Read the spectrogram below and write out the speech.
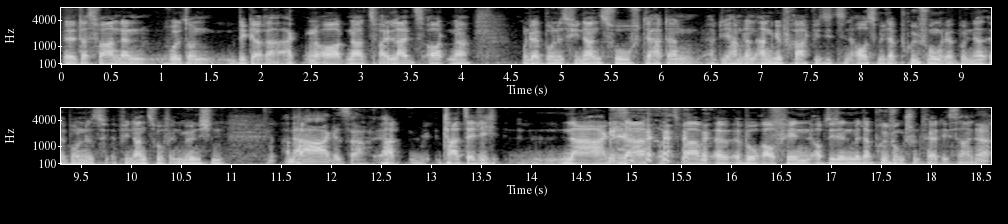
Äh, das waren dann wohl so ein dickerer Aktenordner, zwei Leitsordner. Und der Bundesfinanzhof, der hat dann, die haben dann angefragt, wie sieht's denn aus mit der Prüfung? Und der der Bundesfinanzhof in München Na gesagt. hat tatsächlich na gesagt, und zwar äh, woraufhin, ob sie denn mit der Prüfung schon fertig seien. Ja.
